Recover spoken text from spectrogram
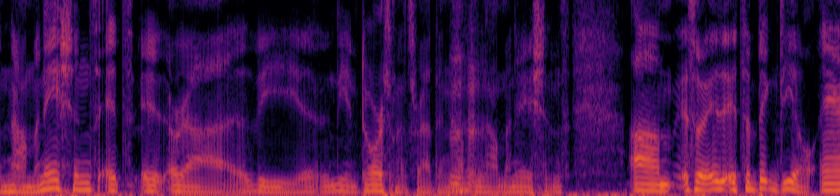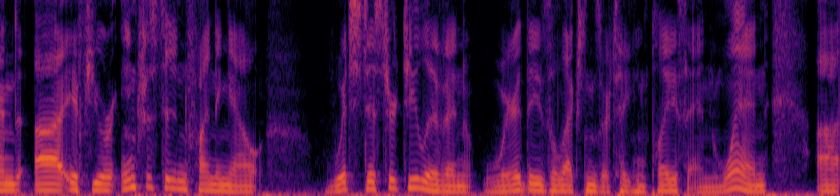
nominations it's it, or uh, the the endorsements rather not mm-hmm. the nominations um, so it, it's a big deal and uh, if you're interested in finding out which district you live in where these elections are taking place and when uh,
